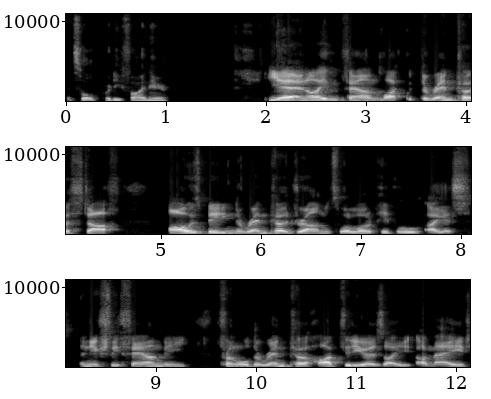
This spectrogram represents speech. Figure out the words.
it's all pretty fine here. Yeah, and I even found like with the Remco stuff, I was beating the Remco drum. It's what a lot of people, I guess, initially found me from all the Remco hype videos I, I made.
